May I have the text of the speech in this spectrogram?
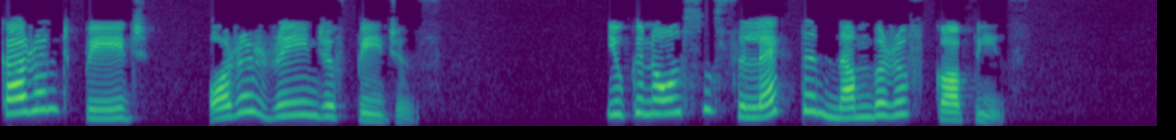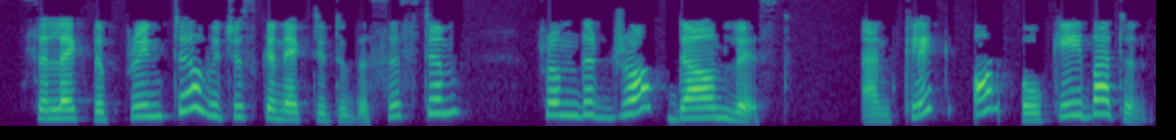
current page or a range of pages. You can also select the number of copies. Select the printer which is connected to the system from the drop-down list and click on OK button.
